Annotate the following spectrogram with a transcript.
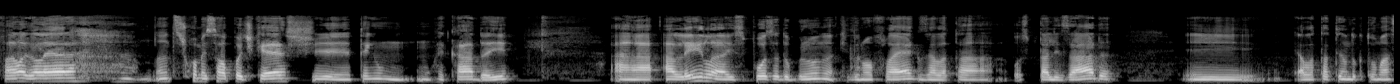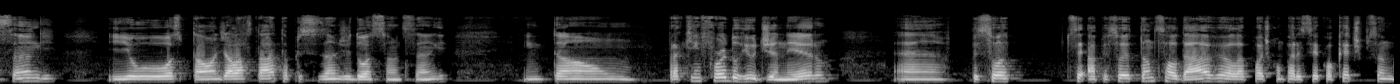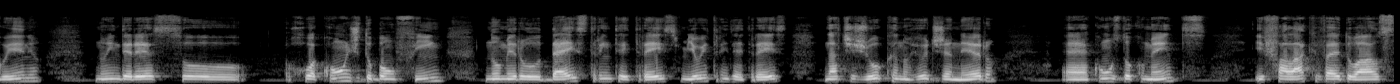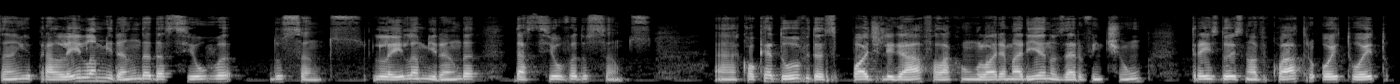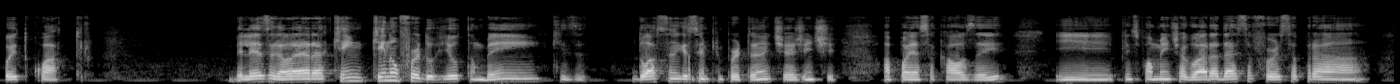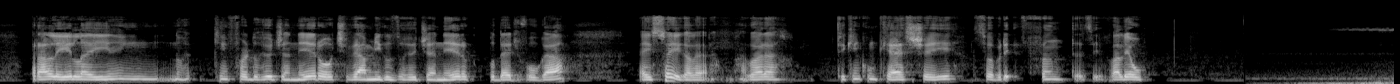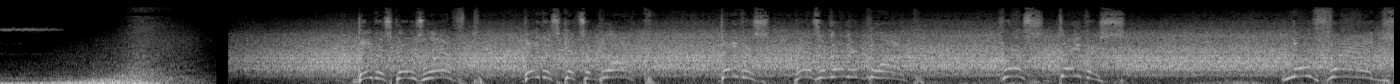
Fala galera, antes de começar o podcast, tem um, um recado aí. A, a, Leila, a esposa do Bruno aqui do No Flags, ela tá hospitalizada e ela tá tendo que tomar sangue e o hospital onde ela está tá precisando de doação de sangue. Então, para quem for do Rio de Janeiro, é, pessoa, a pessoa é tanto saudável, ela pode comparecer qualquer tipo sanguíneo no endereço Rua Conde do Bonfim, número 1033, 1033, na Tijuca, no Rio de Janeiro, é, com os documentos e falar que vai doar o sangue para Leila Miranda da Silva dos Santos. Leila Miranda da Silva dos Santos. Uh, qualquer dúvida, pode ligar, falar com Glória Maria no 021 3294 8884. Beleza, galera? Quem, quem não for do Rio também, doar sangue é sempre importante, a gente apoia essa causa aí. E principalmente agora dá essa força para para Leila aí, em, no, quem for do Rio de Janeiro ou tiver amigos do Rio de Janeiro puder divulgar. É isso aí, galera. Agora fiquem com o cast aí sobre fantasy. Valeu! A block. Davis has another block. Chris Davis. No flags.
